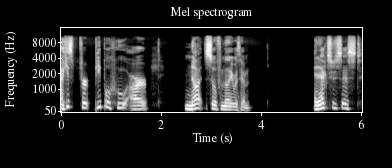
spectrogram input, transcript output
I guess for people who are not so familiar with him, an exorcist,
